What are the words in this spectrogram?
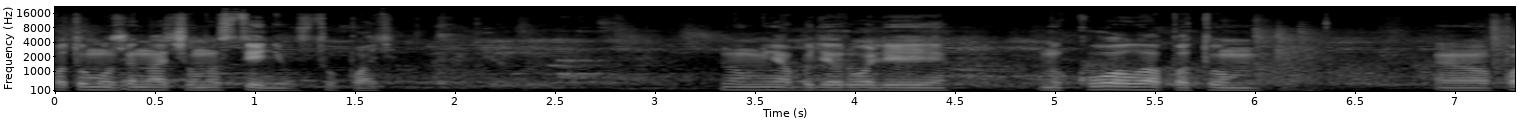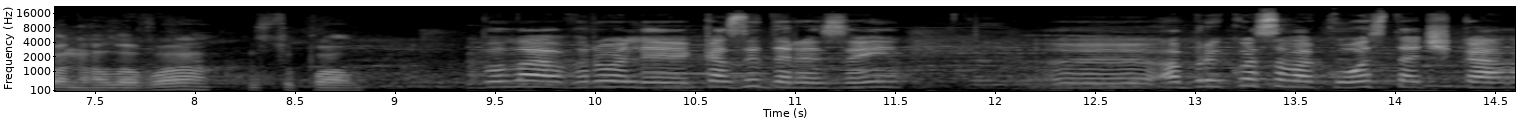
потом уже начал на сцене выступать. Ну, у меня были роли Микола, потом э, пан Голова выступал. Була в ролі Кази Дерези, е, Абрикосова косточка.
